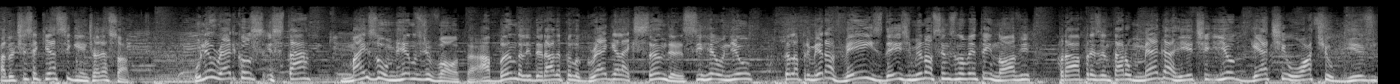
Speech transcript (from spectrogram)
A notícia aqui é a seguinte, olha só. O New Radicals está mais ou menos de volta. A banda liderada pelo Greg Alexander se reuniu pela primeira vez desde 1999 para apresentar o mega hit You Get What You Give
